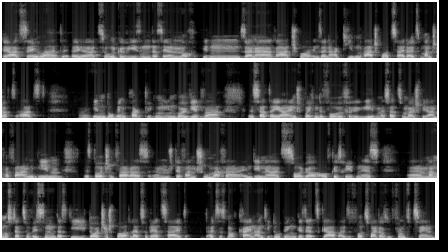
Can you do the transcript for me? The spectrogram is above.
Der Arzt selber hat, äh, zurückgewiesen, dass er noch in seiner Radsport, in seiner aktiven Radsportzeit als Mannschaftsarzt in Dopingpraktiken involviert war. Es hat da ja entsprechende Vorwürfe gegeben. Es hat zum Beispiel ein Verfahren gegeben des deutschen Fahrers ähm, Stefan Schumacher, in dem er als Zeuge auch aufgetreten ist. Äh, man muss dazu wissen, dass die deutschen Sportler zu der Zeit, als es noch kein Anti-Doping-Gesetz gab, also vor 2015,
